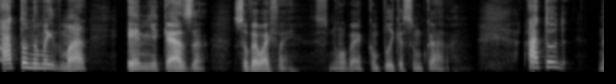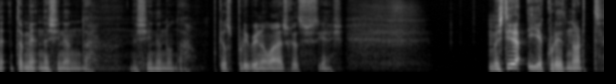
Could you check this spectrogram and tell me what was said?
Ah, estou no meio do mar, é a minha casa. Se houver Wi-Fi. Se não houver, complica-se um bocado. Ah, estou... Na, também, na China não dá. Na China não dá. Porque eles proibiram lá as redes sociais. Mas tira... E a Coreia do Norte.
